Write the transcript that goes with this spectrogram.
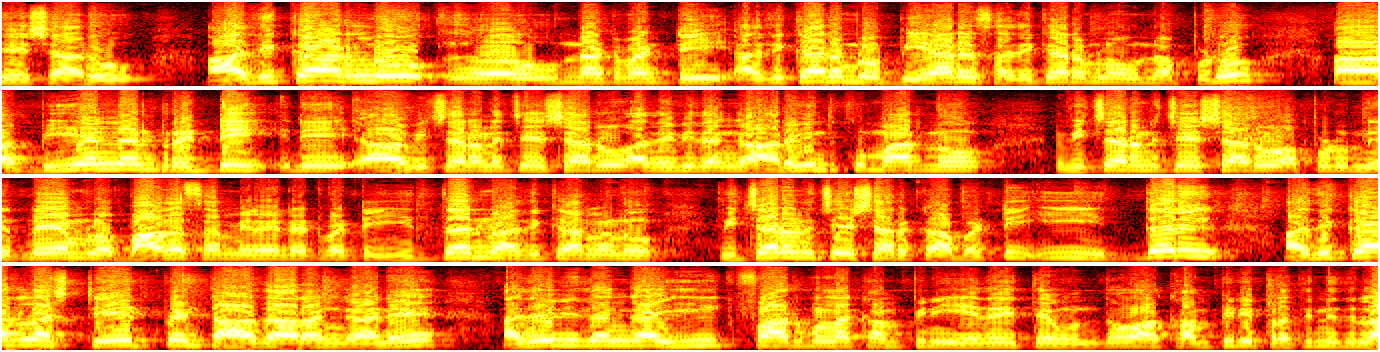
చేశారు. అధికారులు అధికారులు ఉన్నటువంటి అధికారంలో బీఆర్ఎస్ అధికారంలో ఉన్నప్పుడు బిఎల్ఎన్ రెడ్డిని విచారణ చేశారు. అదేవిధంగా అరవింద్ కుమార్ను విచారణ చేశారు. అప్పుడు నిర్ణయంలో భాగస్వామ్యులైనటువంటి ఇద్దరు అధికారులను విచారణ చేశారు కాబట్టి ఈ ఇద్దరు అధికారుల స్టేట్మెంట్ ఆధారంగానే అదేవిధంగా ఈ ఫార్ములా కంపెనీ ఏదైతే ఉందో ఆ కంపెనీ ప్రతినిధుల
